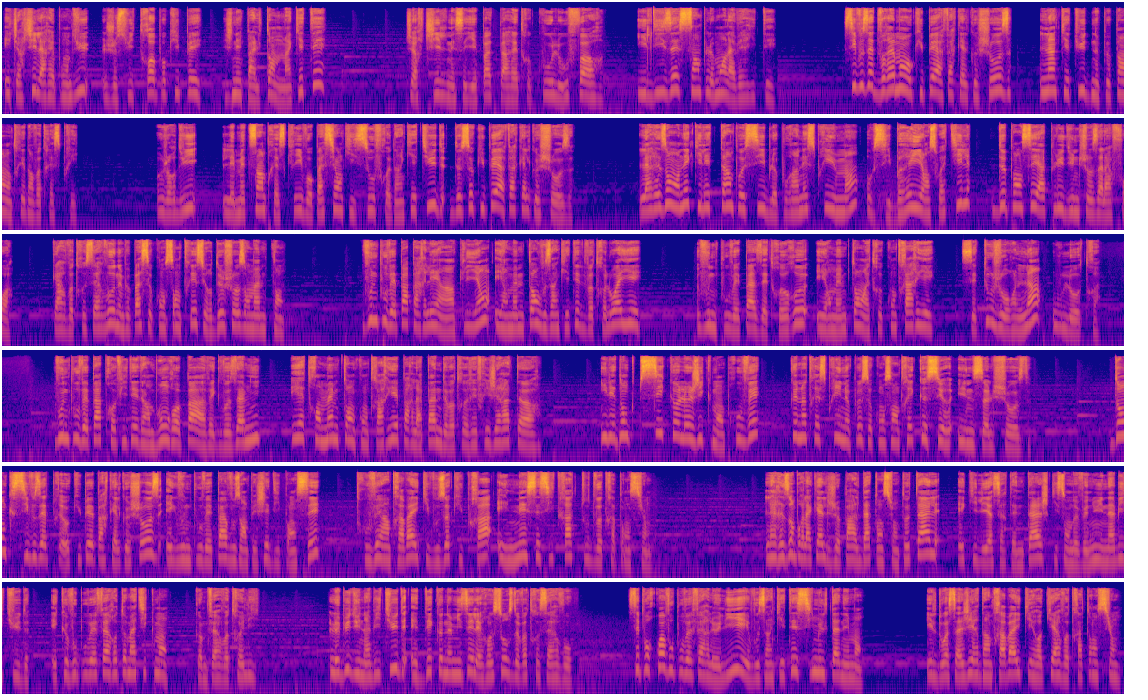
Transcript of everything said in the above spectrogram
et Churchill a répondu ⁇ Je suis trop occupé, je n'ai pas le temps de m'inquiéter ⁇ Churchill n'essayait pas de paraître cool ou fort, il disait simplement la vérité. Si vous êtes vraiment occupé à faire quelque chose, l'inquiétude ne peut pas entrer dans votre esprit. Aujourd'hui, les médecins prescrivent aux patients qui souffrent d'inquiétude de s'occuper à faire quelque chose. La raison en est qu'il est impossible pour un esprit humain, aussi brillant soit-il, de penser à plus d'une chose à la fois, car votre cerveau ne peut pas se concentrer sur deux choses en même temps. Vous ne pouvez pas parler à un client et en même temps vous inquiéter de votre loyer. Vous ne pouvez pas être heureux et en même temps être contrarié. C'est toujours l'un ou l'autre. Vous ne pouvez pas profiter d'un bon repas avec vos amis et être en même temps contrarié par la panne de votre réfrigérateur. Il est donc psychologiquement prouvé que notre esprit ne peut se concentrer que sur une seule chose. Donc si vous êtes préoccupé par quelque chose et que vous ne pouvez pas vous empêcher d'y penser, Trouvez un travail qui vous occupera et nécessitera toute votre attention. La raison pour laquelle je parle d'attention totale est qu'il y a certaines tâches qui sont devenues une habitude et que vous pouvez faire automatiquement, comme faire votre lit. Le but d'une habitude est d'économiser les ressources de votre cerveau. C'est pourquoi vous pouvez faire le lit et vous inquiéter simultanément. Il doit s'agir d'un travail qui requiert votre attention.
